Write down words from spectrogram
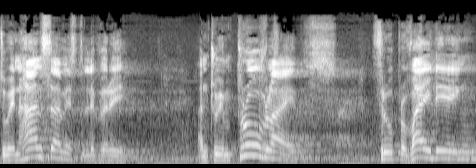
to enhance service delivery and to improve lives through providing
